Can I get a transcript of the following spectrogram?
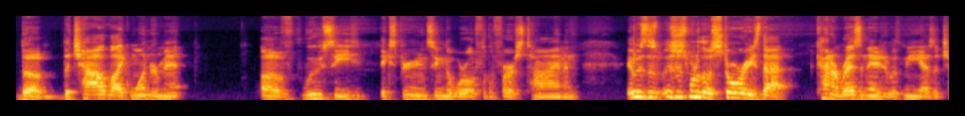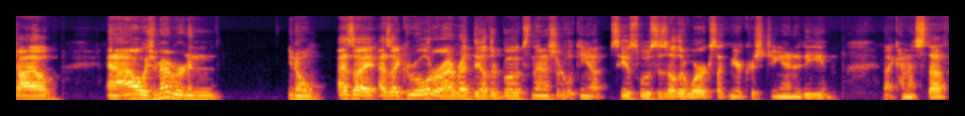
the, the childlike wonderment of Lucy experiencing the world for the first time. And it was it was just one of those stories that kind of resonated with me as a child, and I always remembered. And you know, as I as I grew older, I read the other books, and then I started looking at C.S. Lewis's other works like Mere Christianity and that kind of stuff.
